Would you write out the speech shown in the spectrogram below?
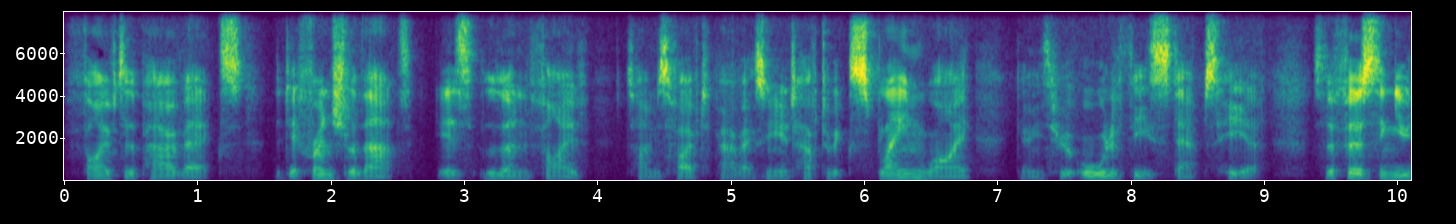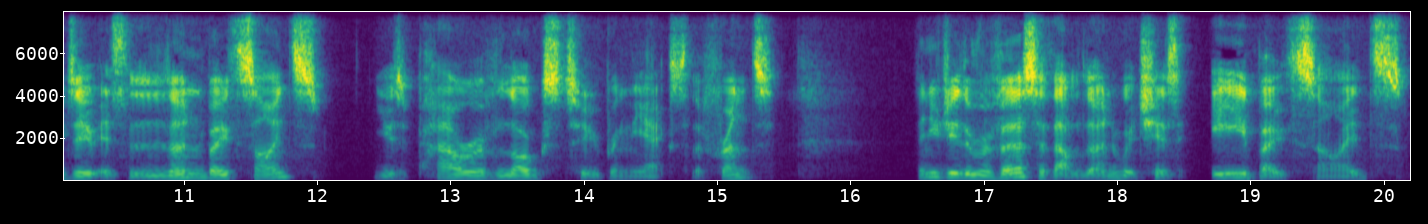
5 to the power of x. The differential of that is ln 5 times 5 to the power of x and you'd have to explain why going through all of these steps here. So the first thing you do is ln both sides, use power of logs to bring the x to the front. Then you do the reverse of that ln, which is e both sides.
